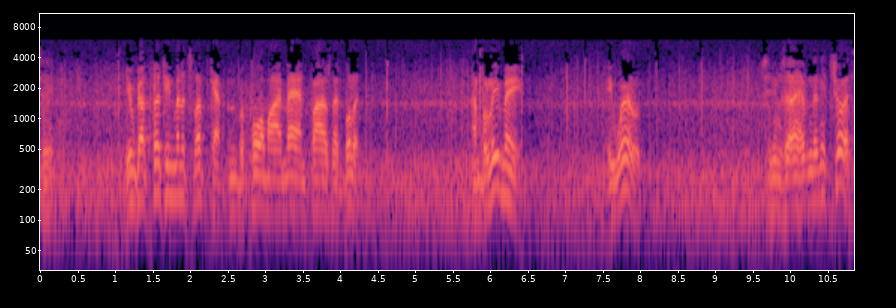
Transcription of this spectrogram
see. You've got 13 minutes left, Captain, before my man fires that bullet. And believe me, he will. Seems I haven't any choice.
